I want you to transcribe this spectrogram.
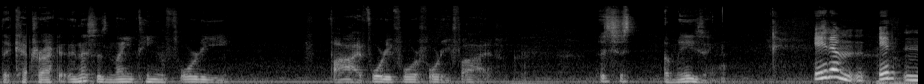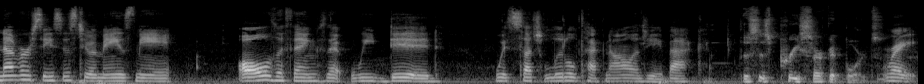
that kept track of and this is 1945 44 45 it's just amazing It um it never ceases to amaze me all the things that we did with such little technology back. this is pre-circuit boards Right.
